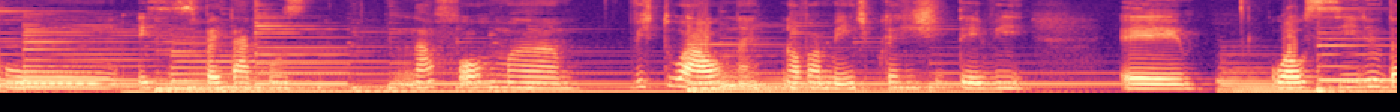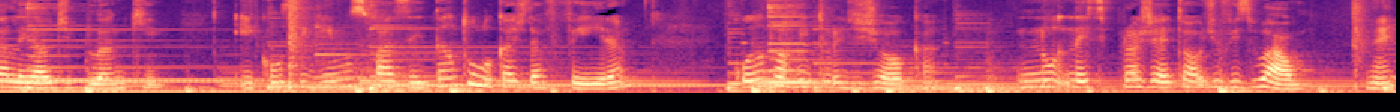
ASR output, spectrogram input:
com esses espetáculos na forma virtual, né? Novamente, porque a gente teve é, o auxílio da Lei Aldir Blanc e conseguimos fazer tanto o Lucas da Feira quanto a Aventura de Joca no, nesse projeto audiovisual, né?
